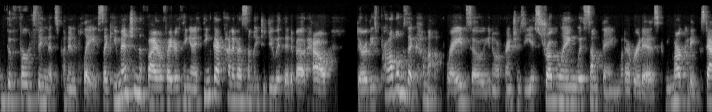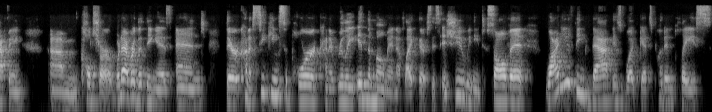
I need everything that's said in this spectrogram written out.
the first thing that's put in place? Like you mentioned the firefighter thing and i think that kind of has something to do with it about how there are these problems that come up, right? So, you know, a franchisee is struggling with something, whatever it is, could be marketing, staffing, um, culture, whatever the thing is, and they're kind of seeking support, kind of really in the moment of like, there's this issue, we need to solve it. Why do you think that is what gets put in place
